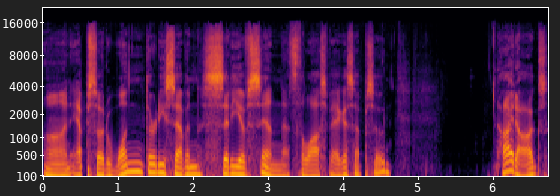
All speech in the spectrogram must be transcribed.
on episode 137, City of Sin. That's the Las Vegas episode. Hi, dogs.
